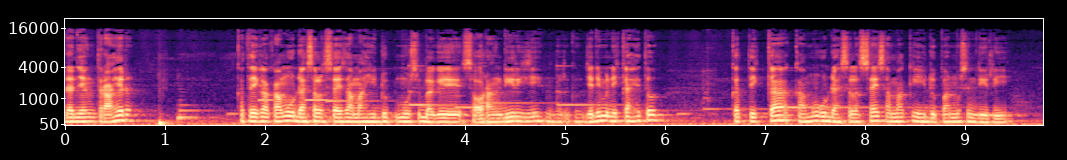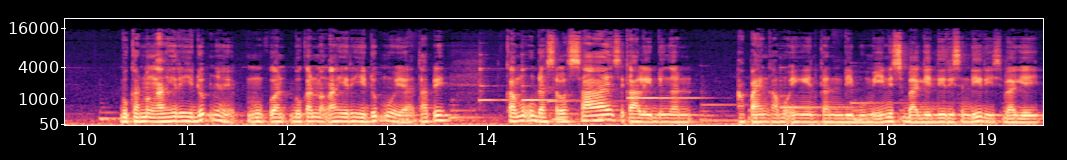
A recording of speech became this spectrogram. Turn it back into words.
dan yang terakhir ketika kamu udah selesai sama hidupmu sebagai seorang diri sih menurutku. Jadi menikah itu ketika kamu udah selesai sama kehidupanmu sendiri. Bukan mengakhiri hidupnya ya bukan bukan mengakhiri hidupmu ya tapi kamu udah selesai sekali dengan apa yang kamu inginkan di bumi ini sebagai diri sendiri sebagai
